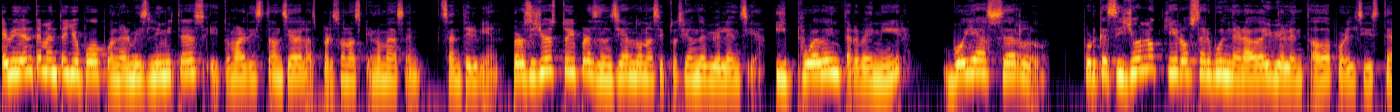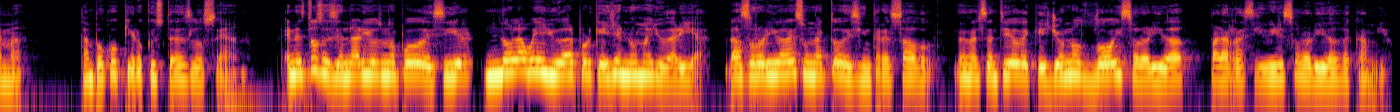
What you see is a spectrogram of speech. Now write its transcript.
Evidentemente yo puedo poner mis límites y tomar distancia de las personas que no me hacen sentir bien. Pero si yo estoy presenciando una situación de violencia y puedo intervenir, voy a hacerlo. Porque si yo no quiero ser vulnerada y violentada por el sistema, tampoco quiero que ustedes lo sean. En estos escenarios no puedo decir, no la voy a ayudar porque ella no me ayudaría. La sororidad es un acto desinteresado, en el sentido de que yo no doy sororidad para recibir sororidad a cambio.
